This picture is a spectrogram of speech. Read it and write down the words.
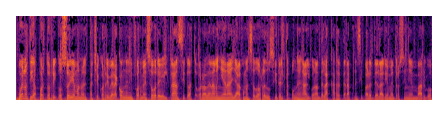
Buenos días, Puerto Rico. Soy Emanuel Pacheco Rivera con el informe sobre el tránsito. A esta hora de la mañana ya ha comenzado a reducir el tapón en algunas de las carreteras principales del área metro. Sin embargo,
